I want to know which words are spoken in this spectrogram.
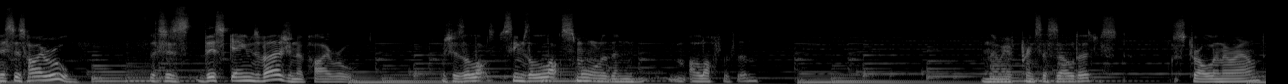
this is Hyrule. This is this game's version of Hyrule, which is a lot seems a lot smaller than a lot of them. And then we have Princess Zelda just strolling around.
